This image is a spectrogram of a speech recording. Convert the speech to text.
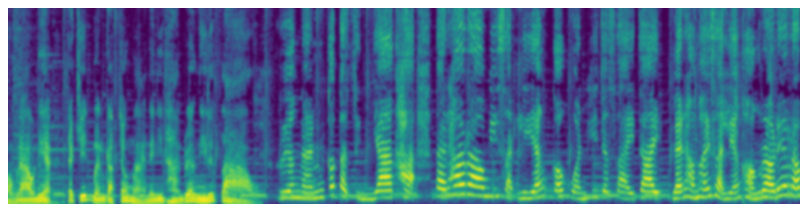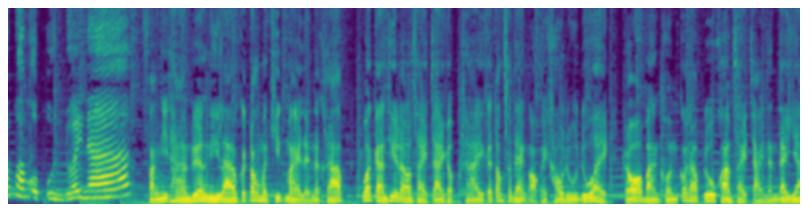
ของเราเนี่ยจะคิดเหมือนกับเจ้าหมาในนิทานเรื่องนี้หรือเปล่า เรื่องนั้นก็ตัดสินยากค่ะ แต่ถ้าเรามีสัตว์เลี้ยงก็ควรที่จะใส่ใจ และทำให้สัตว์เลี้ยงของเราได้รับความอบอุ่นด้วยนะ ฟังนิทานเรื่องนี้แล้วก็ต้องมาคิดใหม่เลยนะครับ ว่าการที่เราใส่ใจกับใครก็ต้องแสดงออกให้เขารู้ด้วย เพราะว่าบางคนก็รับรู้ความใส่ใจนั้นได้ย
